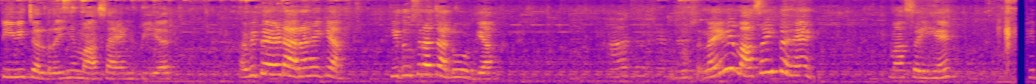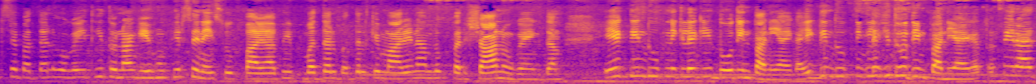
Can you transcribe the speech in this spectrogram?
टीवी चल रही है मासा एंड पियर। अभी तो ऐड आ रहा है क्या? ये दूसरा चालू हो गया। दूसरा। नहीं नहीं मासा ही तो है। मासा ही है। से बदल हो गई थी तो ना गेहूँ फिर से नहीं सूख पाया। अभी बदल बदल के मारे ना हम लोग परेशान हो गए एकदम। एक दिन धूप निकलेगी, दो दिन पानी आएगा। एक दिन धूप निकलेगी, दो दिन पानी आएगा। तो फिर आज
